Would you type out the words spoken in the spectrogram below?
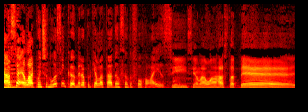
Cássia, ela continua sem câmera porque ela tá dançando forró, é isso? Sim, sim, lá um arrasta-pé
